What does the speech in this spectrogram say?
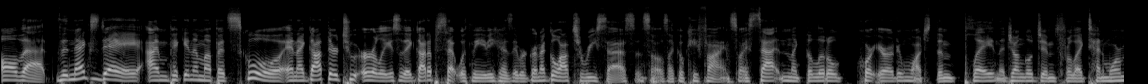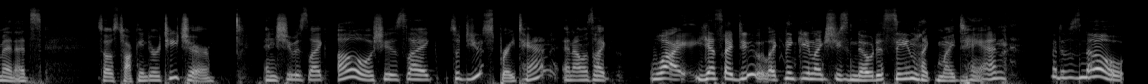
All that. The next day, I'm picking them up at school, and I got there too early, so they got upset with me because they were going to go out to recess. And so I was like, okay, fine. So I sat in like the little courtyard and watched them play in the jungle gyms for like ten more minutes. So I was talking to her teacher, and she was like, "Oh, she was like, so do you spray tan?" And I was like, "Why? Yes, I do." Like thinking like she's noticing like my tan, but it was no.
